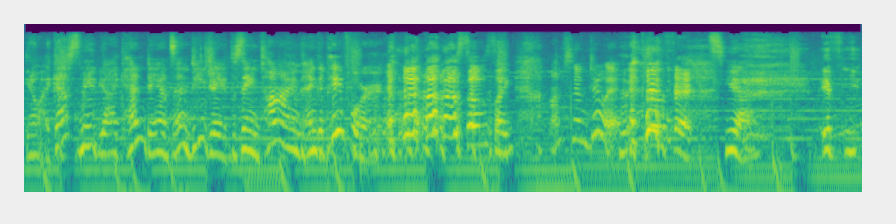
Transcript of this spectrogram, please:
you know, I guess maybe I can dance and DJ at the same time and get paid for it. so I was like, I'm just gonna do it. Perfect. yeah. If you,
